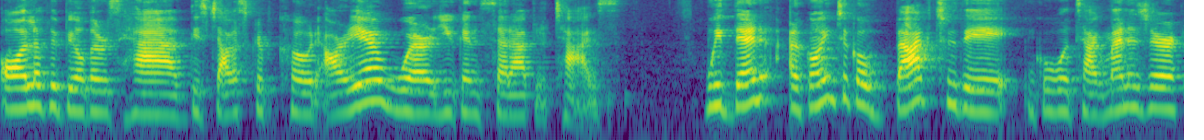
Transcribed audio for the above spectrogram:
all of the builders have this JavaScript code area where you can set up your tags. We then are going to go back to the Google Tag Manager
